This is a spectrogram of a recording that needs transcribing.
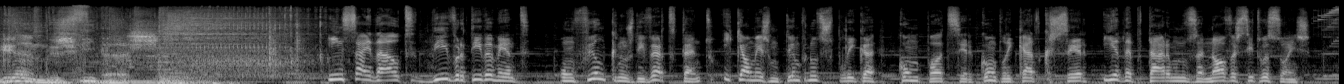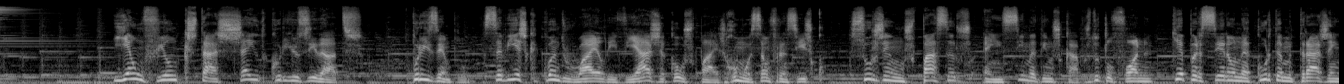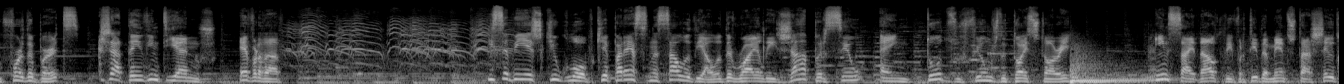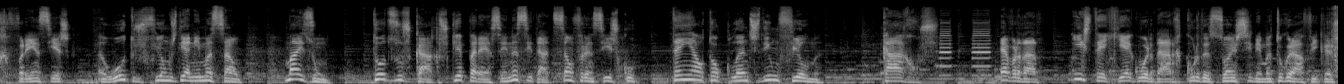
Grandes Vidas. Inside Out divertidamente. Um filme que nos diverte tanto e que ao mesmo tempo nos explica como pode ser complicado crescer e adaptarmos-nos a novas situações. E é um filme que está cheio de curiosidades. Por exemplo, sabias que quando Riley viaja com os pais rumo a São Francisco, surgem uns pássaros em cima de uns cabos do telefone que apareceram na curta-metragem For the Birds, que já tem 20 anos. É verdade. E sabias que o globo que aparece na sala de aula de Riley já apareceu em todos os filmes de Toy Story? Inside Out divertidamente está cheio de referências a outros filmes de animação. Mais um. Todos os carros que aparecem na cidade de São Francisco têm autocolantes de um filme. Carros. É verdade. Isto é que é guardar recordações cinematográficas.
